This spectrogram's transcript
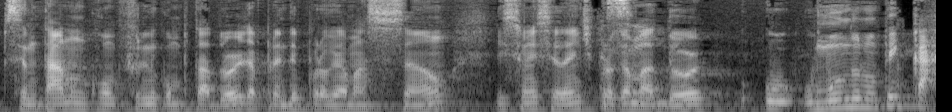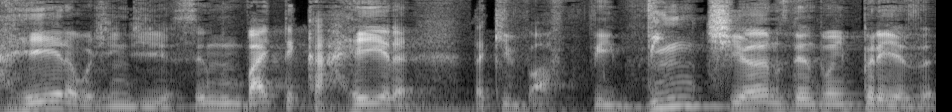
sentar num no computador de aprender programação e ser um excelente programador. O, o mundo não tem carreira hoje em dia. Você não vai ter carreira daqui a 20 anos dentro de uma empresa.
